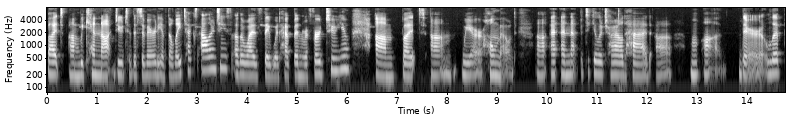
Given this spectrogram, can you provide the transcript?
but um, we cannot due to the severity of the latex allergies. Otherwise, they would have been referred to you. Um, but um, we are homebound uh, and, that particular child had uh, uh, their lip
